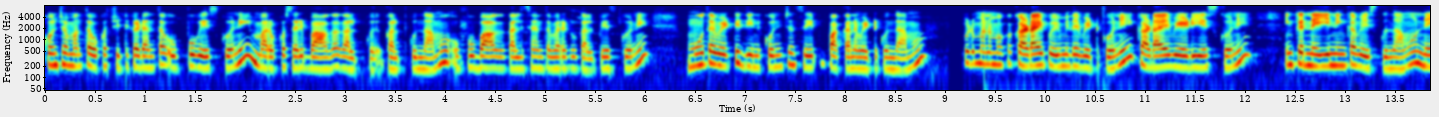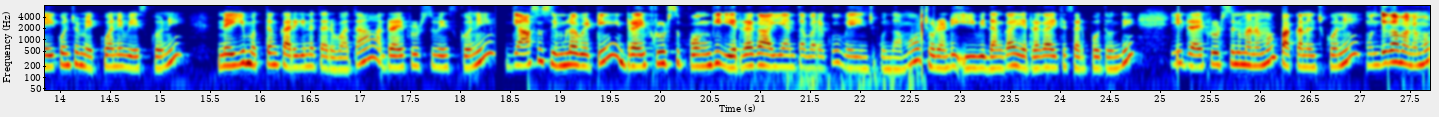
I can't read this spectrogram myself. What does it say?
కొంచెం అంతా ఒక చిటికడంతా ఉప్పు వేసుకొని మరొకసారి బాగా కలుపు కలుపుకుందాము. ఉప్పు బాగా కలిసేంత వరకు కలిపేసుకొని మూత పెట్టి దీన్ని కొంచెం సేపు పక్కన పెట్టుకుందాము. ఇప్పుడు మనం ఒక కడాయి పొయ్యి మీద పెట్టుకొని కడాయి వేడి చేసుకొని ఇంకా నెయ్యిని ఇంకా వేసుకుందాము. నెయ్యి కొంచెం ఎక్కువనే వేసుకొని నెయ్యి మొత్తం కరిగిన తర్వాత డ్రై ఫ్రూట్స్ వేసుకొని గ్యాస్ సిమ్లో పెట్టి డ్రై ఫ్రూట్స్ పొంగి ఎర్రగా అయ్యేంత వరకు వేయించుకుందాము. చూడండి ఈ విధంగా ఎర్రగా అయితే సరిపోతుంది. ఈ డ్రై ఫ్రూట్స్ని మనము పక్కన ఉంచుకొని ముందుగా మనము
